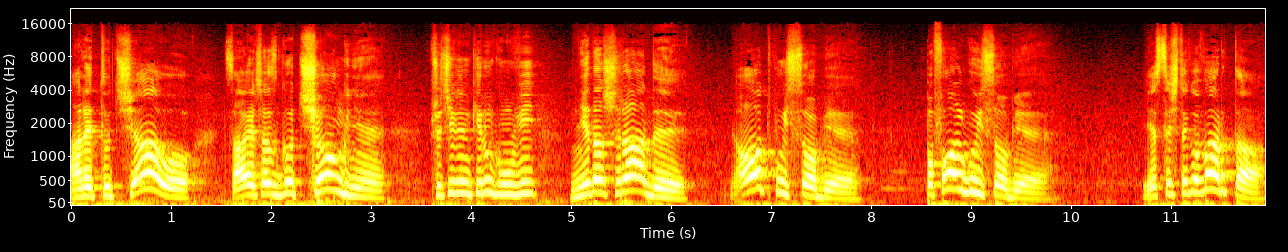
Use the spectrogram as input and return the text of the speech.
ale to ciało cały czas go ciągnie. W przeciwnym kierunku mówi, nie dasz rady, odpuść sobie, pofolguj sobie, jesteś tego warta.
